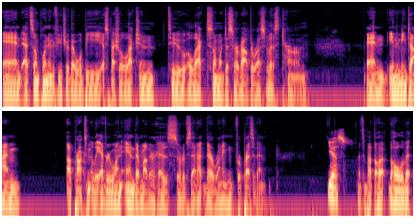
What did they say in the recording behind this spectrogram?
And at some point in the future, there will be a special election to elect someone to serve out the rest of this term. And in the meantime, approximately everyone and their mother has sort of said uh, they're running for president. Yes. That's about the the whole of it.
